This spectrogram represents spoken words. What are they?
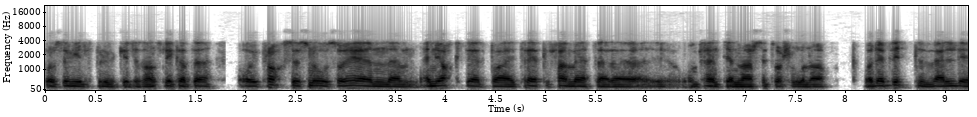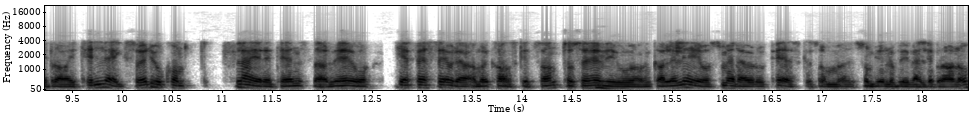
for sivilt bruk. ikke sant? Slik at, og I praksis nå så har en, en nøyaktighet på tre til fem meter eh, omtrent i enhver situasjon. Og det er blitt veldig bra. I tillegg så er det jo kommet flere tjenester. Vi har jo GPS er jo det amerikanske, sant? og så har vi jo Galileo, som er det europeiske, som, som, begynner å bli veldig bra nå.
